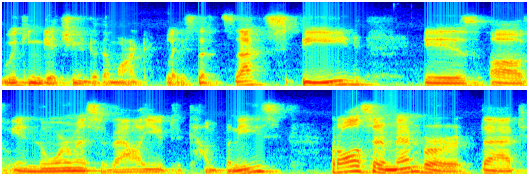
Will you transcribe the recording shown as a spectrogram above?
we can get you into the marketplace. That, that speed is of enormous value to companies. But also remember that,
